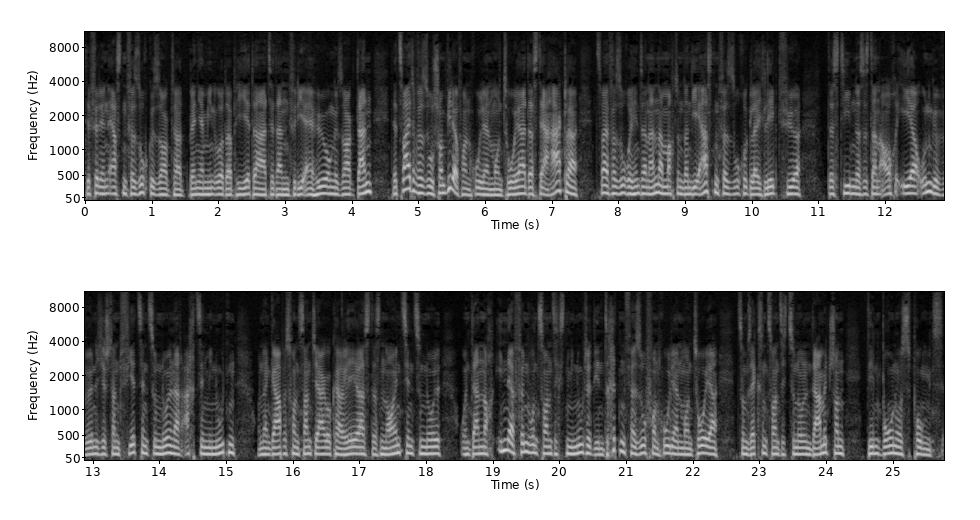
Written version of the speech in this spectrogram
der für den ersten Versuch gesorgt hat. Benjamin Urda-Pieta hatte dann für die Erhöhung gesorgt. Dann der zweite Versuch schon wieder von Julian Montoya, dass der Hakler zwei Versuche hintereinander macht und dann die ersten Versuche gleich legt für das Team. Das ist dann auch eher ungewöhnlich. Es stand 14 zu 0 nach 18 Minuten und dann gab es von Santiago Carreras das 19 zu 0 und dann noch in der 25. Minute den dritten Versuch von Julian Montoya zum 26 zu 0 und damit schon den Bonuspunkt.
